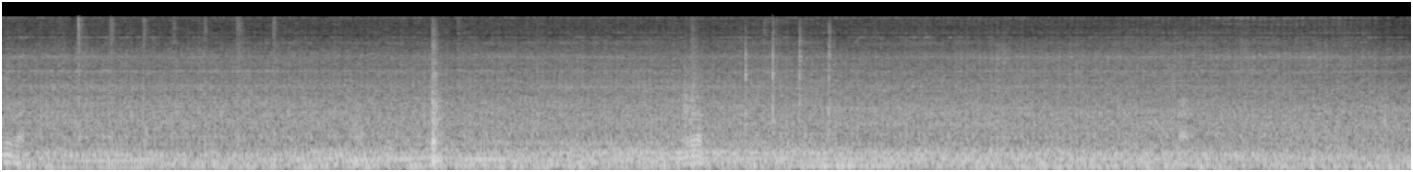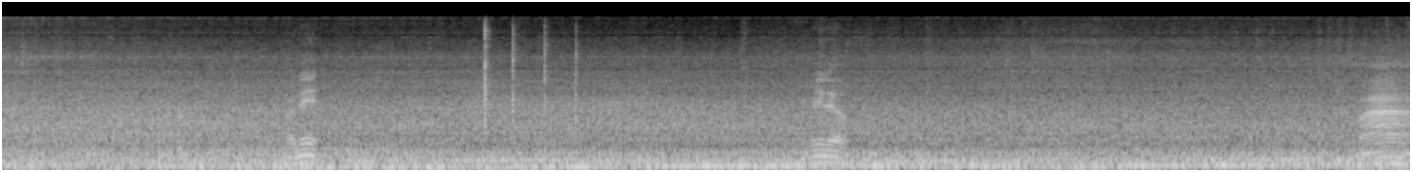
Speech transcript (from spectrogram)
như này Đấy. Đấy. Đấy. Đấy. Đấy. Mà.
